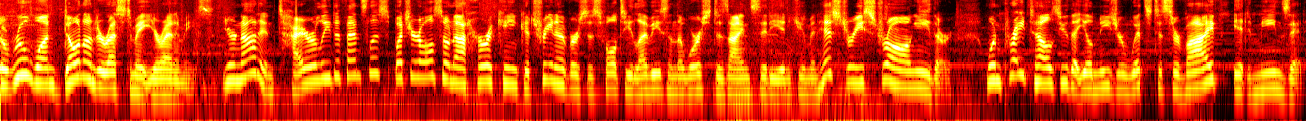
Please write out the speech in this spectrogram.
So, rule one don't underestimate your enemies. You're not entirely defenseless, but you're also not Hurricane Katrina versus faulty levees in the worst designed city in human history strong either. When Prey tells you that you'll need your wits to survive, it means it.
